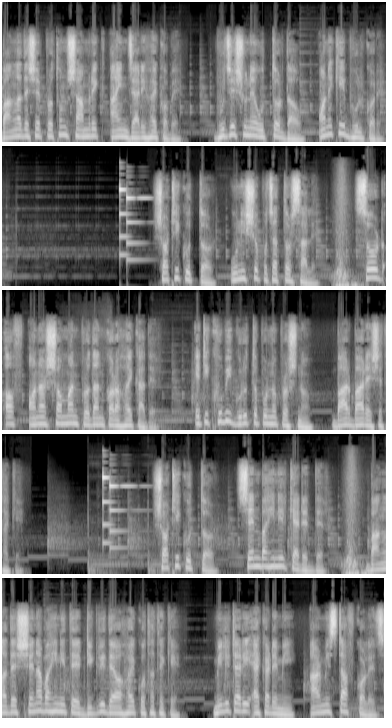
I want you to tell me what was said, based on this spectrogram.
বাংলাদেশের প্রথম সামরিক আইন জারি হয় কবে? বুঝে শুনে উত্তর দাও, অনেকেই ভুল করে। সঠিক উত্তর, উনিশশো পঁচাত্তর সালে। সোর্ড অফ অনার সম্মান প্রদান করা হয় কাদের? এটি খুবই গুরুত্বপূর্ণ প্রশ্ন, বারবার এসে থাকে। সঠিক উত্তর, সেনবাহিনীর ক্যাডেটদের। বাংলাদেশ সেনাবাহিনীতে ডিগ্রি দেওয়া হয় কোথা থেকে? Military academy, army staff college,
